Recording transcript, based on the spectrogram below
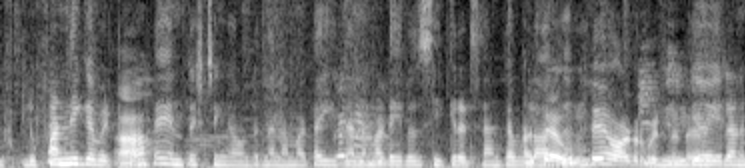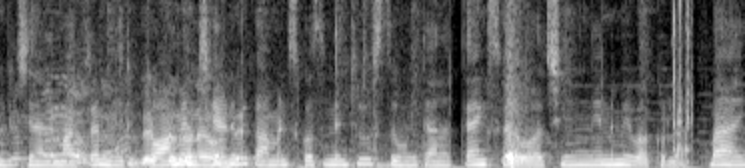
గిఫ్ట్లు ఫన్నీగా పెట్టుకుంటే ఇంట్రెస్టింగ్గా ఉంటుంది అనమాట ఇదన్నమాట ఈరోజు సీక్రెట్స్ అంటే వీడియో ఎలా అనిపించిందని మాత్రం మీరు కామెంట్ చేయండి. మీ కామెంట్స్ కోసం నేను చూస్తూ ఉంటాను. థ్యాంక్స్ ఫర్ వాచింగ్ నేను మీ వకుల. బాయ్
